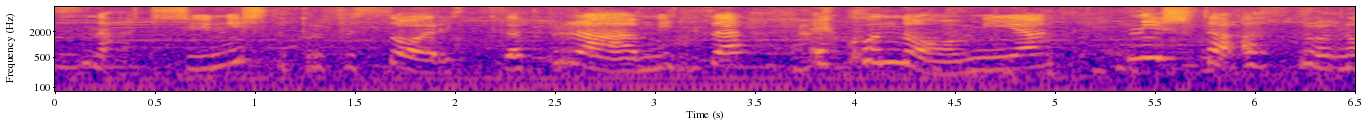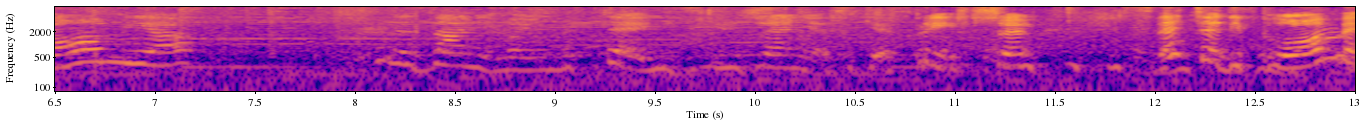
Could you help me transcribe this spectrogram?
Znači, ništa profesorica, pravnica, ekonomija, ništa astronomija. Ne zanimaju me te inženjerske priče. Sve te diplome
